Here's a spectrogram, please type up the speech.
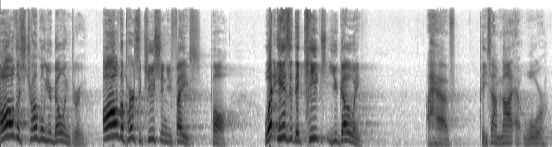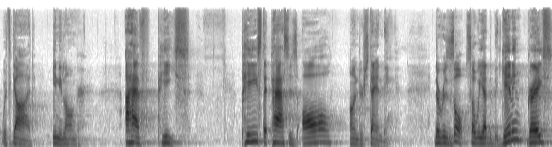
all the struggle you're going through, all the persecution you face, Paul, what is it that keeps you going? I have peace. I'm not at war with God any longer. I have peace. Peace that passes all understanding. The result. So we have the beginning, grace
